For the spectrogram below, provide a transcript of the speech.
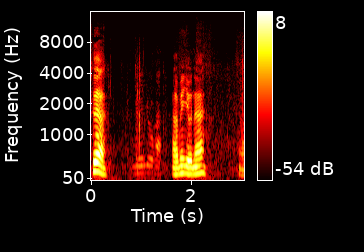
เสื้อ มีอยู่ครับเอาไม่อยู่นะเอา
